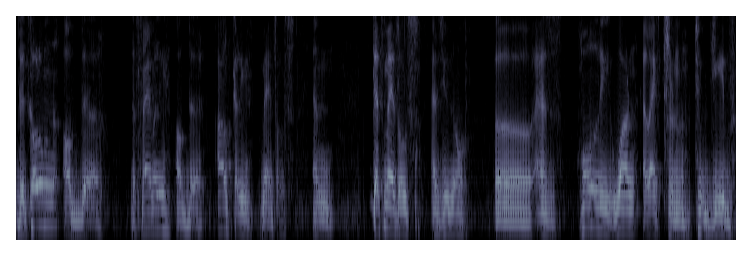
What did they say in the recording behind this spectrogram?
the column of the, the family of the alkali metals. And that metals, as you know, uh, has only one electron to give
